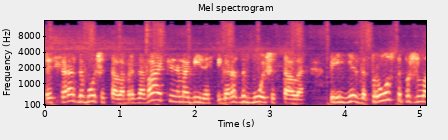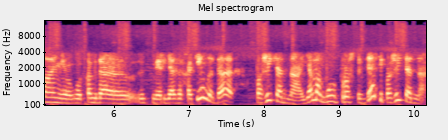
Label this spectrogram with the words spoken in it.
то есть гораздо больше стало образовательной мобильности, гораздо больше стало переезда просто по желанию. Вот когда, например, я захотела, да, пожить одна. Я могу просто взять и пожить одна.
